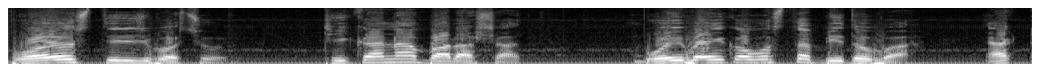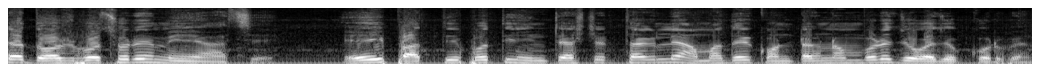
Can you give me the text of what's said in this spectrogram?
বয়স তিরিশ বছর। ঠিকানা বারাসাত। বৈবাহিক অবস্থা বিধবা। একটা দশ বছরের মেয়ে আছে। এই প্রার্থীর প্রতি ইন্টারেস্টেড থাকলে আমাদের কন্ট্যাক্ট নম্বরে যোগাযোগ করবেন।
